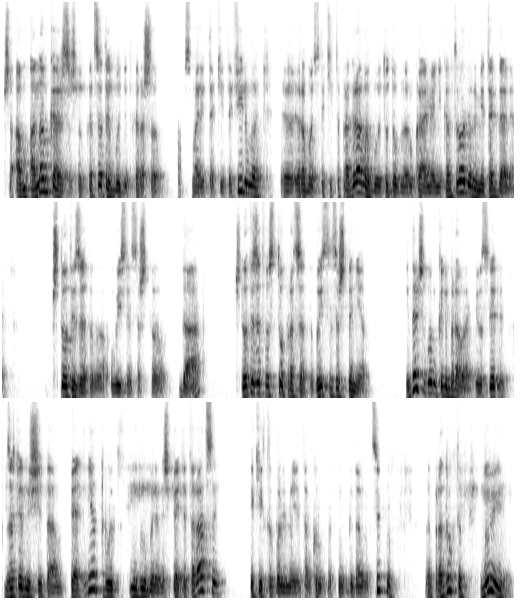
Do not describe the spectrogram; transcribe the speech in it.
Что, а, а нам кажется, что в конце это будет хорошо смотреть такие-то фильмы, э, работать в таких-то программах, будет удобно руками, а не контроллерами и так далее. Что-то из этого выяснится, что да, что-то из этого сто процентов выяснится, что нет. И дальше будем калибровать. И вот за следующие там, 5 лет будет, ну, грубо говоря, значит, 5 итераций, каких-то более-менее там крупных годовых циклов, э, продуктов. Ну и,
